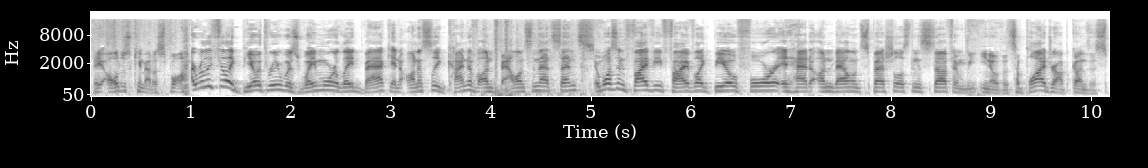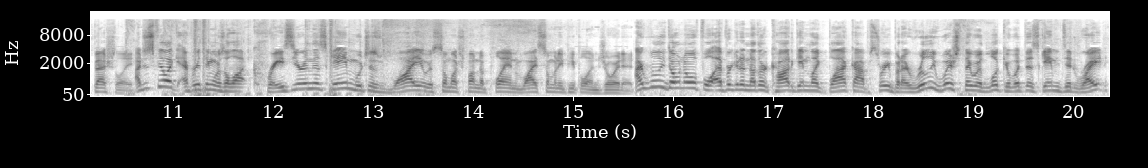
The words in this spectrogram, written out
they all just came out of spawn. I really feel like BO3 was way more laid back and honestly kind of unbalanced in that sense. It wasn't 5v5 like BO4, it had unbalanced specialists and stuff, and we, you know, the supply drop guns especially. I just feel like everything was a lot crazier in this game, which is why it was so much fun to play and why so many people enjoyed it. I really don't know if we'll ever get another COD game like Black Ops 3, but I really wish they would look at what this game did right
